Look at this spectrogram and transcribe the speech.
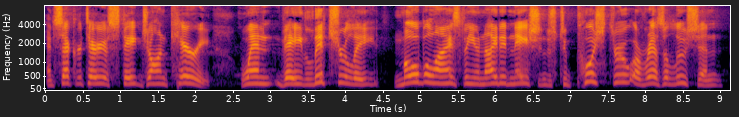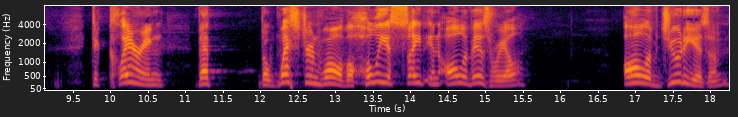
and Secretary of State John Kerry when they literally mobilized the United Nations to push through a resolution declaring that the Western Wall, the holiest site in all of Israel, all of Judaism,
